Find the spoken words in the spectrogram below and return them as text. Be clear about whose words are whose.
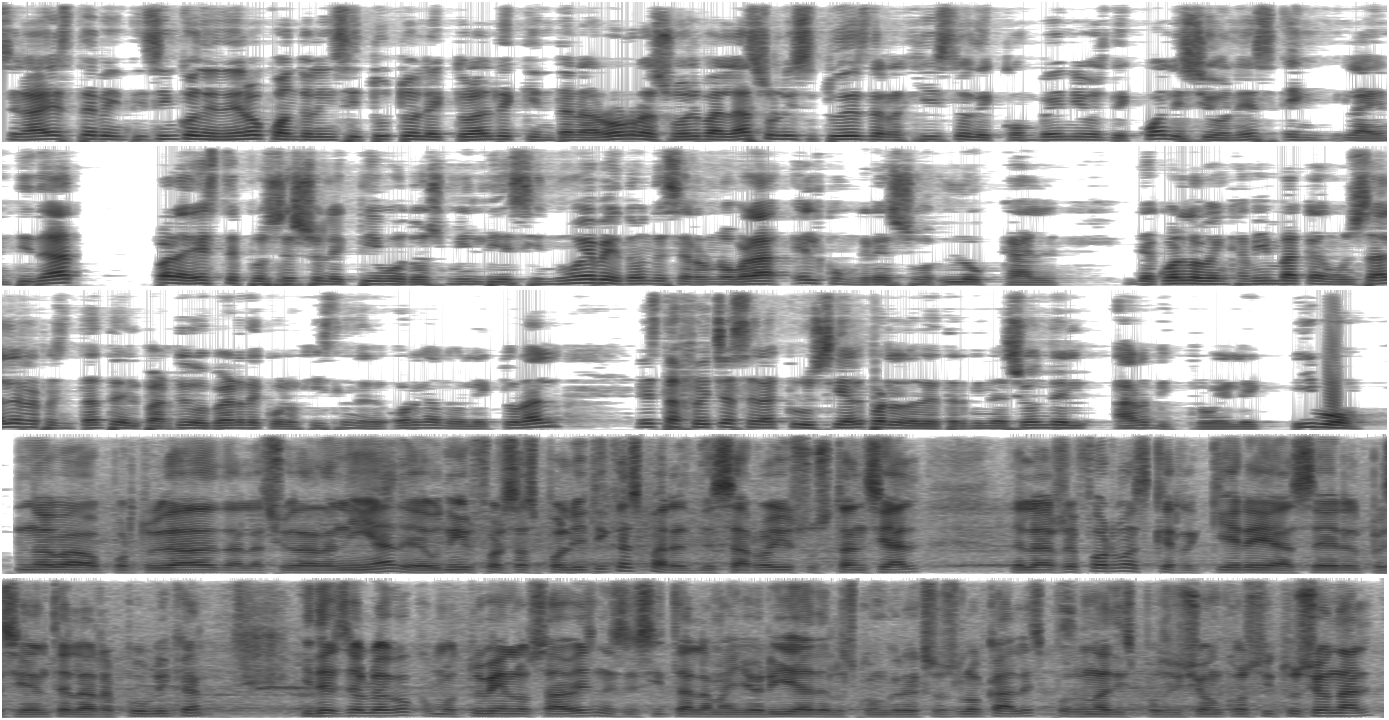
Speaker 1: Será este 25 de enero cuando el Instituto Electoral de Quintana Roo resuelva las solicitudes de registro de convenios de coaliciones en la entidad para este proceso electivo 2019, donde se renovará el Congreso local. De acuerdo a Benjamín Baca González, representante del Partido Verde Ecologista en el órgano electoral, esta fecha será crucial para la determinación del árbitro electivo.
Speaker 2: Nueva oportunidad a la ciudadanía de unir fuerzas políticas para el desarrollo sustancial de las reformas que requiere hacer el presidente de la República y desde luego, como tú bien lo sabes, necesita la mayoría de los congresos locales por una disposición constitucional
